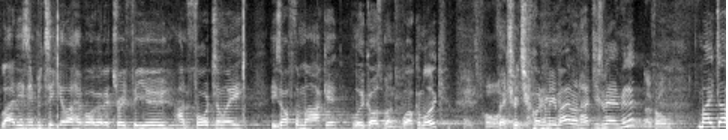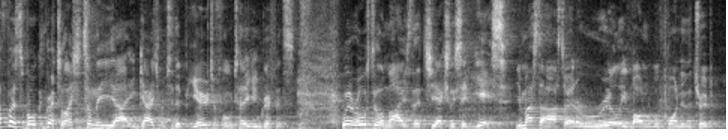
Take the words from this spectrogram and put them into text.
Ladies in particular, have I got a treat for you? Unfortunately, he's off the market. Luke Osborn. Welcome, Luke. Thanks, Paul. Thanks for joining me, mate, on Hutchie's Mad Minute. No problem. Mate, uh, first of all, congratulations on the uh, engagement to the beautiful Tegan Griffiths. We're all still amazed that she actually said yes. You must have asked her at a really vulnerable point of the trip.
